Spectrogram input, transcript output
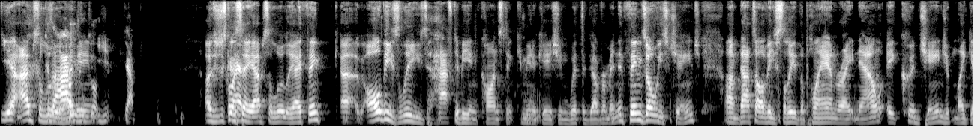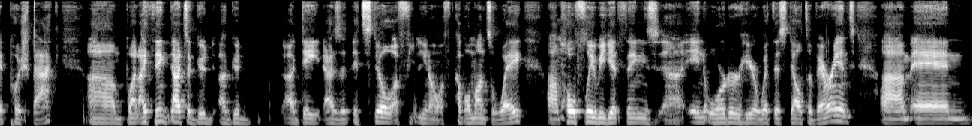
Yeah, absolutely. I, I mean, go, you, yeah. I was just going to say, absolutely. I think uh, all these leagues have to be in constant communication with the government, and things always change. Um, that's obviously the plan right now. It could change; it might get pushed back, um, but I think that's a good a good uh, date as it, it's still a few, you know a couple months away. Um, hopefully, we get things uh, in order here with this Delta variant, um, and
